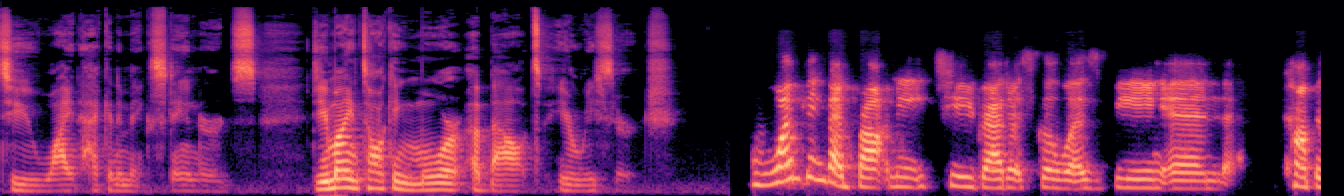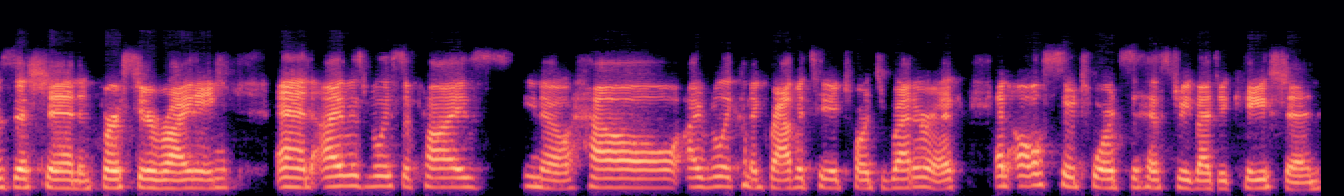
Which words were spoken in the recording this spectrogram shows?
to white academic standards. Do you mind talking more about your research? One thing that brought me to graduate school was being in composition and first year writing. And I was really surprised you know how i really kind of gravitated towards rhetoric and also towards the history of education.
